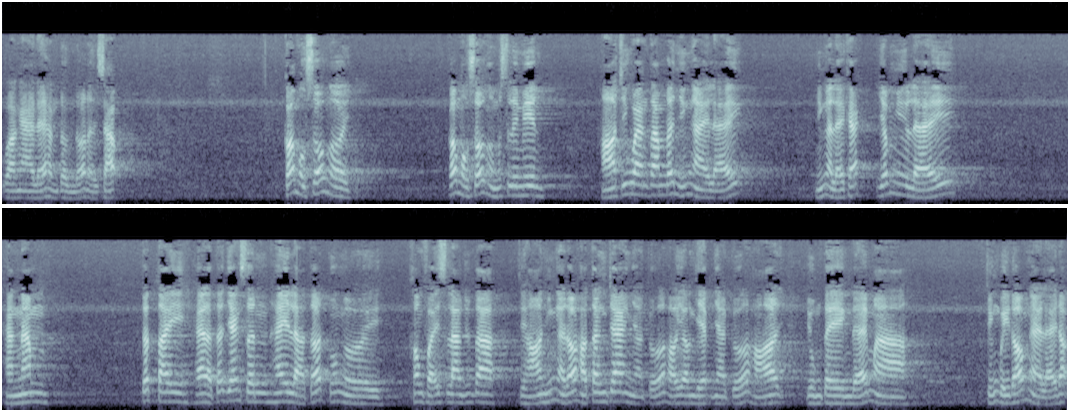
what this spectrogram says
và ngày lễ hàng tuần đó là sao? Có một số người, có một số người Muslimin, họ chỉ quan tâm đến những ngày lễ, những ngày lễ khác, giống như lễ hàng năm, Tết Tây hay là Tết Giáng sinh hay là Tết của người không phải Islam chúng ta, thì họ, những ngày đó họ tân trang nhà cửa, họ dọn dẹp nhà cửa, họ dùng tiền để mà chuẩn bị đón ngày lễ đó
